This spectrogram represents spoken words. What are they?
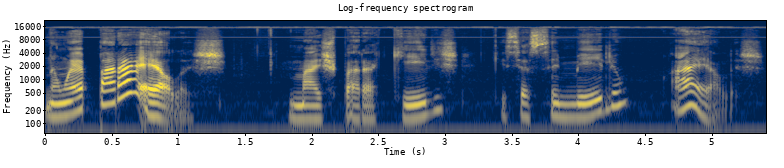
não é para elas, mas para aqueles que se assemelham a elas.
